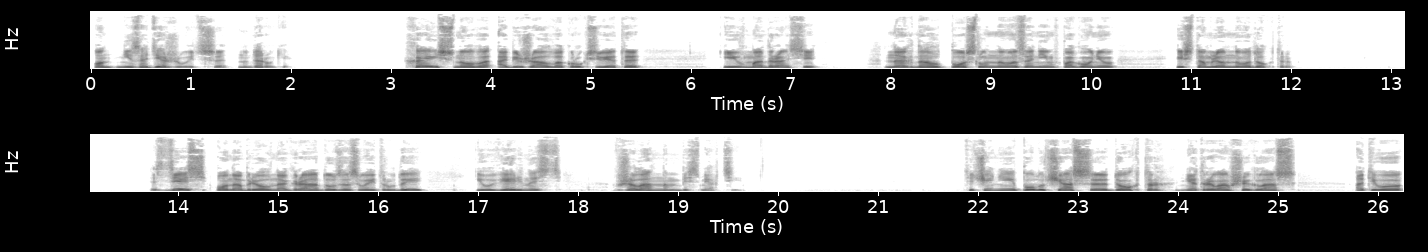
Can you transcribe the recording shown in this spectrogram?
он не задерживается на дороге. Хей снова обежал вокруг света и в Мадрасе нагнал посланного за ним в погоню истомленного доктора. Здесь он обрел награду за свои труды и уверенность в желанном бессмертии. В течение получаса доктор, не отрывавший глаз от его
